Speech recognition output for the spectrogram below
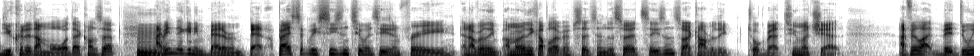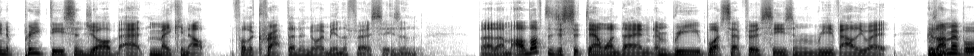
you could have done more with that concept. Mm. I think they're getting better and better. Basically, season two and season three, and I've only I'm only a couple of episodes in the third season, so I can't really talk about it too much yet. I feel like they're doing a pretty decent job at making up for the crap that annoyed me in the first season. But um, I'd love to just sit down one day and, and re-watch that first season and reevaluate because I remember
